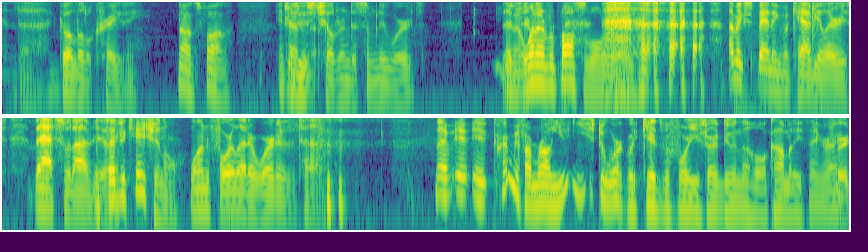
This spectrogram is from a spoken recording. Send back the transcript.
and uh, go a little crazy no, it's fun. introduce children to some new words. You know, whenever possible. Really, I'm expanding vocabularies. That's what I'm doing. it's educational. One four letter word at a time. Now, if, if, if- correct me if I'm wrong. You, you used to work with kids before you started doing the whole comedy thing, right? For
